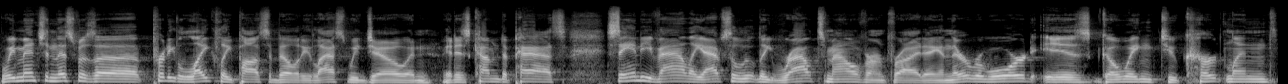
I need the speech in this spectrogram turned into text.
We mentioned this was a pretty likely possibility last week, Joe, and it has come to pass. Sandy Valley absolutely routs Malvern Friday, and their reward is going to Kirtland,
